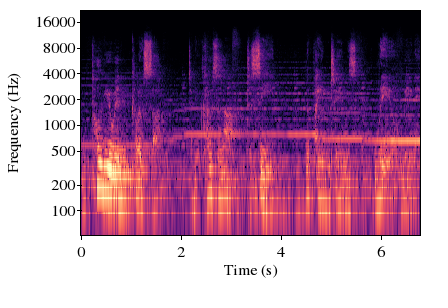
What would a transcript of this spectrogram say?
and pull you in closer till you're close enough to see the painting's real meaning.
